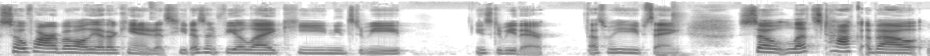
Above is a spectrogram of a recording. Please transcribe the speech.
so far above all the other candidates. He doesn't feel like he needs to be needs to be there. That's what he keeps saying. So let's talk about,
